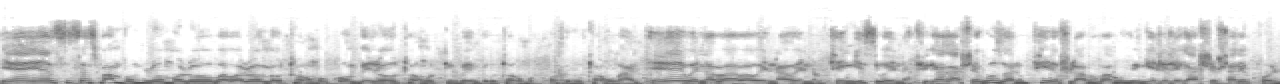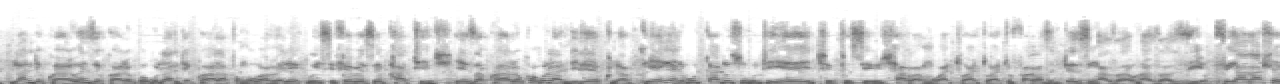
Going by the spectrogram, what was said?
yeye sisesibamba umlomo lo baba lo kuthiwa ngumukombe lo kuthiwa ngudubembe kuthiwa ngumukombe kuthiwa ngubani hey eh, wena baba wena wena mthengisi wena fika kahle kuzanu p f lapho bakubingelele kahle uhlale khona. Lande khona wenze khona lokho kulande khona lapho ngoba vele kuyisifebe sephathi nje. Yenza khona lokho kulandileyo khulapho yekele ukuqalisa ukuthi ye i-triple c uchaba ngowathi wathi wathi ufakaza into ezingazayo ongazaziyo fika kahle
